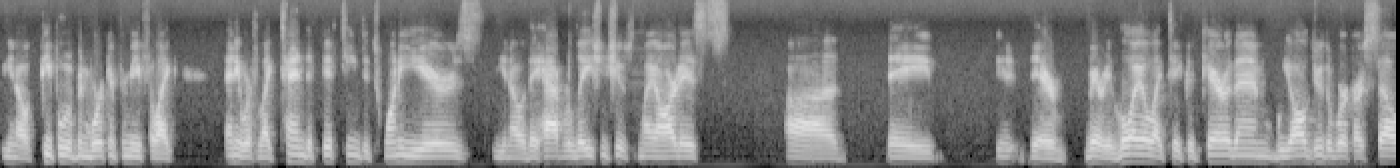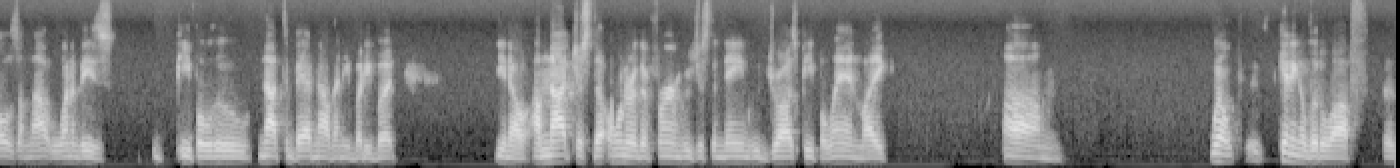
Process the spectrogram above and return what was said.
you know people who've been working for me for like anywhere from like 10 to 15 to 20 years. You know they have relationships with my artists. Uh, they they're very loyal. I take good care of them. We all do the work ourselves. I'm not one of these people who not to badmouth anybody but you know i'm not just the owner of the firm who's just a name who draws people in. Like um well getting a little off a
